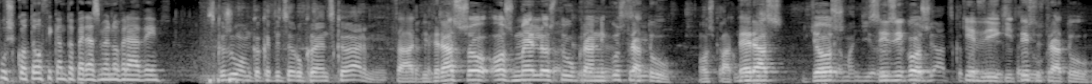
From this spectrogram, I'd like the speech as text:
που σκοτώθηκαν το περασμένο βράδυ. Θα αντιδράσω ως μέλος του Ουκρανικού στρατού, ως πατέρας, γιος, σύζυγος και διοικητής του στρατού.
